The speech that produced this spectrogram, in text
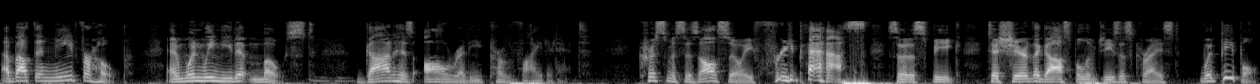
about the need for hope and when we need it most. Mm-hmm. God has already provided it. Christmas is also a free pass, so to speak, to share the gospel of Jesus Christ with people.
